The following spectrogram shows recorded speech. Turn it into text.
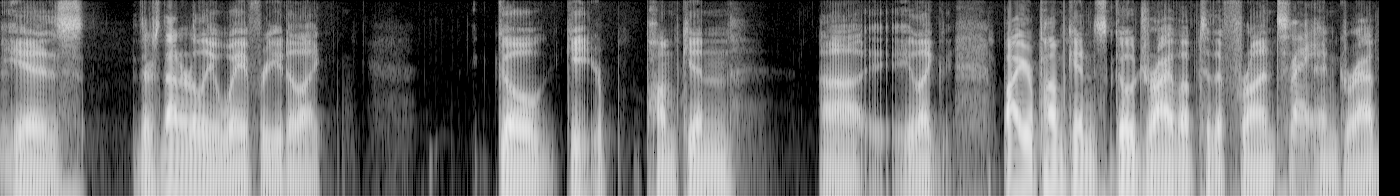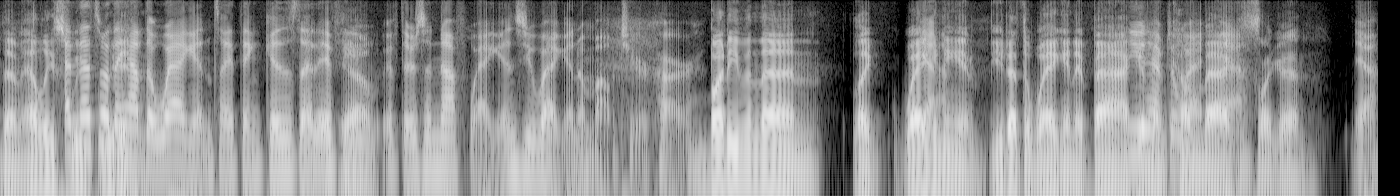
is there's not really a way for you to like go get your pumpkin uh, like buy your pumpkins go drive up to the front Right. and grab them at least And we- that's why they have didn't- the wagons. I think is that if Yeah. you if there's enough wagons, you wagon them out to your car. but even then like wagoning it you'd have to wagon it back You'd and then come back yeah. it's like a Yeah,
